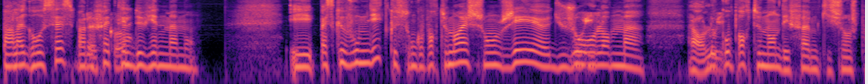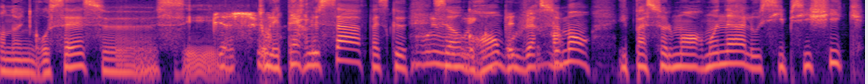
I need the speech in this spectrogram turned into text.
par la grossesse, par le fait qu'elle devienne maman. Et parce que vous me dites que son comportement a changé euh, du jour Oui. au lendemain. Alors le Oui. comportement des femmes qui changent pendant une grossesse, euh, c'est tous les pères le savent parce que Oui, c'est un grand bouleversement et pas seulement hormonal, aussi psychique.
